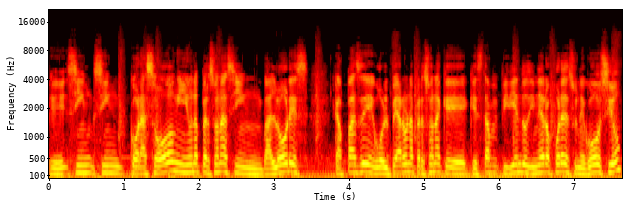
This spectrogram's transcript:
eh, sin, sin, corazón y una persona sin valores capaz de golpear a una persona que, que estaba pidiendo dinero fuera de su negocio.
